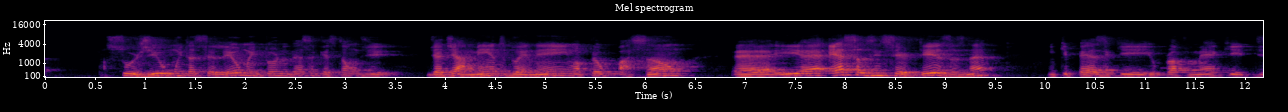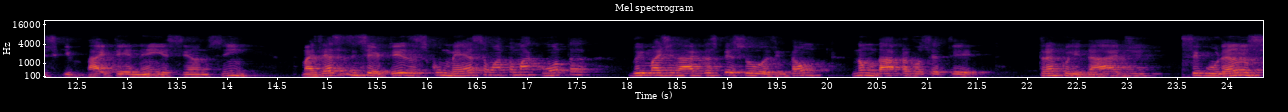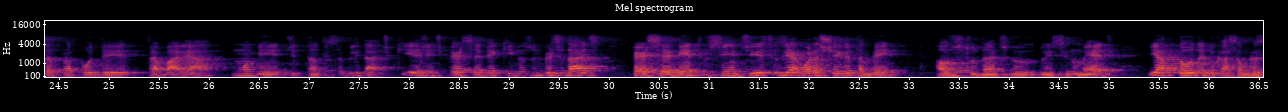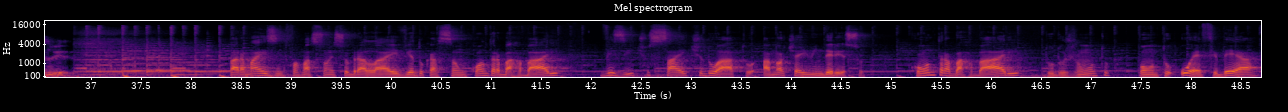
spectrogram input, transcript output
surgiu muita celeuma em torno dessa questão de, de adiamento do Enem, uma preocupação, é, e é essas incertezas, né? Em que pese que o próprio MEC disse que vai ter Enem esse ano sim, mas essas incertezas começam a tomar conta do imaginário das pessoas. Então, não dá para você ter tranquilidade, segurança para poder trabalhar num ambiente de tanta estabilidade, que a gente percebe aqui nas universidades, percebe entre os cientistas e agora chega também aos estudantes do, do ensino médio e a toda a educação brasileira. Para mais informações sobre a live Educação contra a Barbárie, visite o site do ato. Anote aí o endereço: contrabarbárie, tudo junto, .ufba.br.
